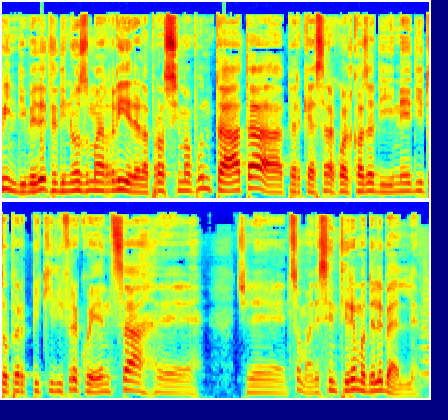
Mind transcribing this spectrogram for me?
Quindi vedete di non smarrire la prossima puntata perché sarà qualcosa di inedito per picchi di frequenza e ne, insomma ne sentiremo delle belle.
